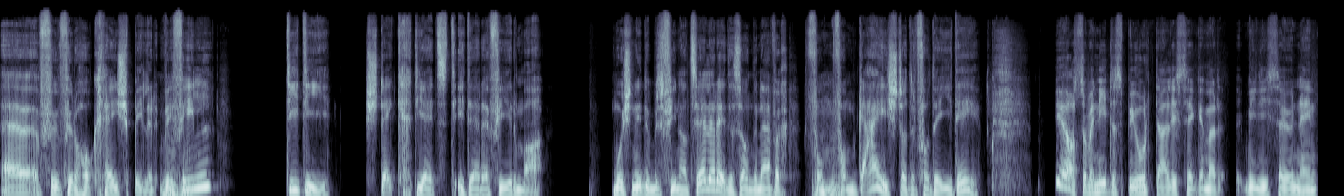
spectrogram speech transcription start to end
äh, für, für Hockeyspieler. Mhm. Wie viel Didi steckt jetzt in dieser Firma? Du musst nicht über das Finanzielle reden, sondern einfach vom, mhm. vom Geist oder von der Idee. Ja, also wenn ich das beurteile, sagen wir, meine Söhne haben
